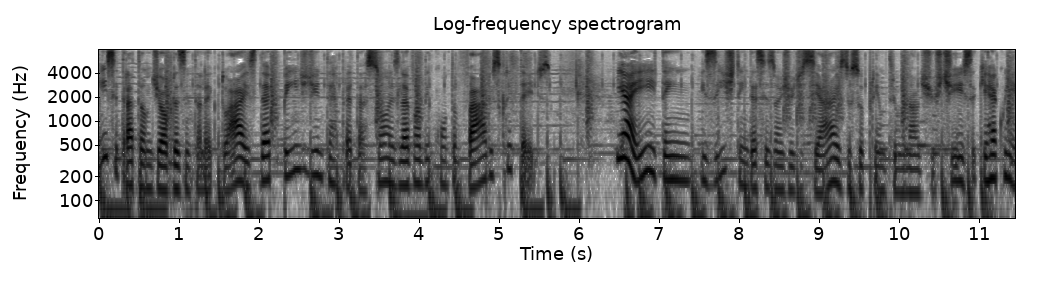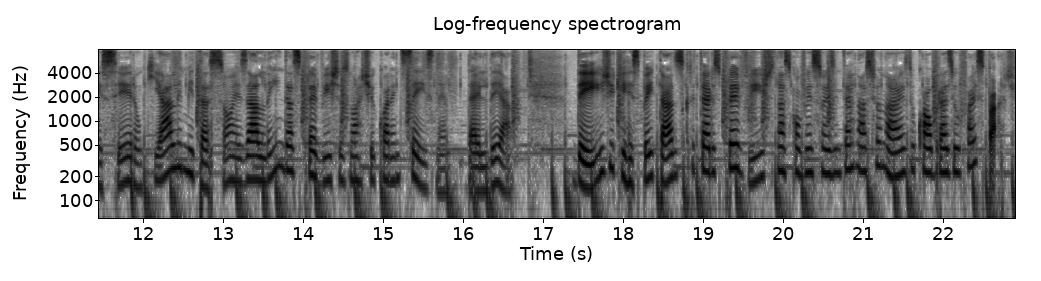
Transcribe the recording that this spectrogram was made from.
em se tratando de obras intelectuais, depende de interpretações levando em conta vários critérios. E aí tem, existem decisões judiciais do Supremo Tribunal de Justiça que reconheceram que há limitações além das previstas no artigo 46 né, da LDA desde que respeitados os critérios previstos nas convenções internacionais do qual o Brasil faz parte.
